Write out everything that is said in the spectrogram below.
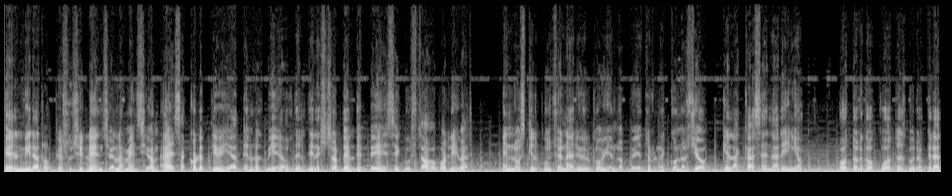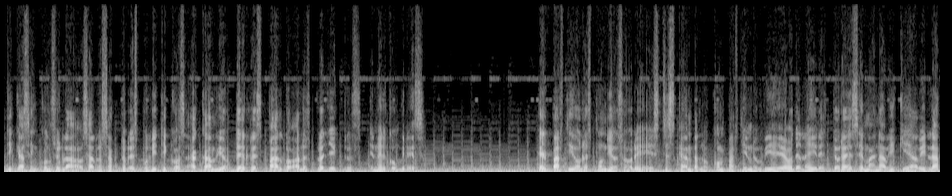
El Mira rompió su silencio en la mención a esa colectividad en los videos del director del DPS Gustavo Bolívar en los que el funcionario del gobierno Petro reconoció que la Casa de Nariño otorgó cuotas burocráticas en consulados a los actores políticos a cambio de respaldo a los proyectos en el Congreso. El partido respondió sobre este escándalo compartiendo un video de la directora de Semana Vicky Ávila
